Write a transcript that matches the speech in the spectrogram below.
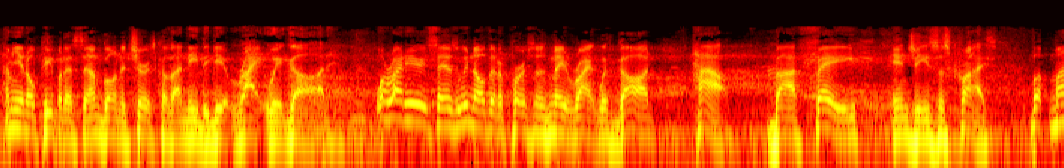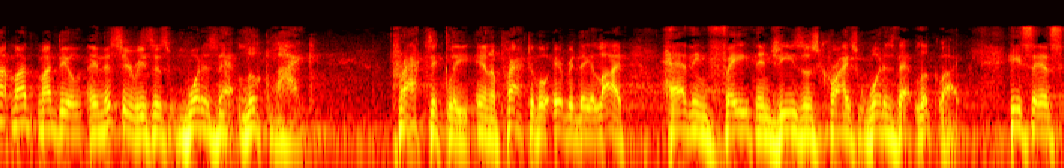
How many of you know people that say, "I'm going to church because I need to get right with God"? Well, right here it says, "We know that a person is made right with God." How? By faith in Jesus Christ. But my, my, my deal in this series is, what does that look like? Practically, in a practical everyday life, having faith in Jesus Christ, what does that look like? He says,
